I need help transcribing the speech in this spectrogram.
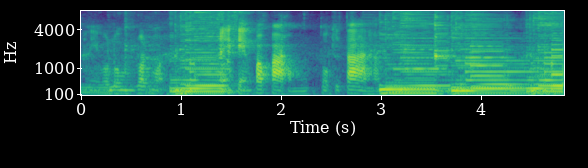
อันนี้วอลลุ่มลดหมดอันนี้เสียงเปล่าๆของตัวกีตาร์นะครับ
